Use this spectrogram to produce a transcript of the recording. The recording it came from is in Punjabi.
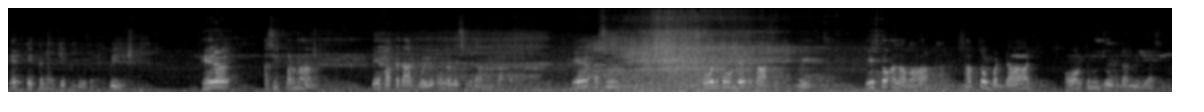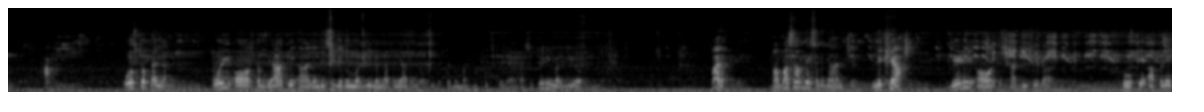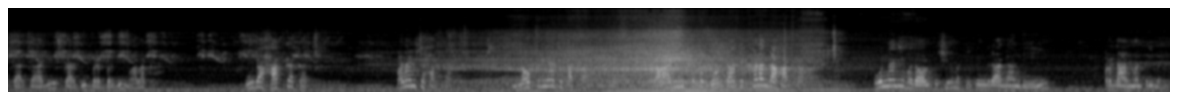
ਫਿਰ ਇੱਕ ਨਾਲ ਇੱਕ ਵੋਟ ਮਿਲੀ। ਫਿਰ ਅਸੀਂ ਪੜ੍ਹਨਾ ਦੇ ਹੱਕਦਾਰ ਹੋਏ ਉਹਨਾਂ ਦੇ ਸੰਵਿਧਾਨ ਮੁਤਾਬਕ ਫਿਰ ਅਸੀਂ ਵੋਟ ਪਾਉਣ ਦੇ ਅਧਿਕਾਰ ਹੋਏ। ਇਸ ਤੋਂ ਇਲਾਵਾ ਸਭ ਤੋਂ ਵੱਡਾ ਔਰਤ ਨੂੰ ਯੋਗਦਾਨ ਮਿਲਿਆ ਸੀ। ਉਸ ਤੋਂ ਪਹਿਲਾਂ ਕੋਈ ਔਰਤ ਵਿਆਹ ਕੇ ਆ ਜਾਂਦੀ ਸੀ ਜਦੋਂ ਮਰਜ਼ੀ ਬੰਦਾ ਭਜਾ ਦਿੰਦਾ ਸੀ, ਜਦੋਂ ਮਰਜ਼ੀ ਖਿੱਚ ਕੇ ਲਿਆਉਂਦਾ ਸੀ, ਜਿਹੜੀ ਮਰਜ਼ੀ ਔਰਤ ਪਰ ਬਾਬਾ ਸਾਹਿਬ ਦੇ ਸੰਵਿਧਾਨ 'ਚ ਲਿਖਿਆ, ਜਿਹੜੀ ਔਰਤ ਸ਼ਾਦੀशुदा ਹੋ ਕੇ ਆਪਣੇ ਘਰ 'ਚ ਆ ਗਈ, ਉਸ ਘਰ ਦੀ ਬਰਾਬਰ ਦੀ ਮਾਲਕ ਉਹਦਾ ਹੱਕ ਆ ਘਰ 'ਚ। ਪੜ੍ਹਨ 'ਚ ਹੱਕ ਆ। ਨੌਕਰੀਆਂ 'ਚ ਹੱਕ ਆ ਰਾਜਨੀਤਿਕ ਵੋਟਾਂ 'ਚ ਖੜਨ ਦਾ ਹੱਕ ਆ। ਉਹਨਾਂ ਦੀ ਬਦੌਲਤ ਸ਼੍ਰੀਮਤੀ ਇੰਦਰਾ ਗਾਂਧੀ ਪ੍ਰਧਾਨ ਮੰਤਰੀ ਬਣੀ।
